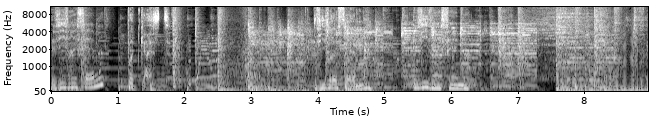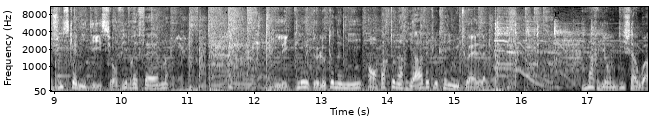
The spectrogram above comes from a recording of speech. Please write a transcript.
Vivre FM, podcast. Vivre FM, Vivre FM. jusqu'à midi sur Vivre FM. Les clés de l'autonomie en partenariat avec le Crédit Mutuel. Marion Guichawa.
